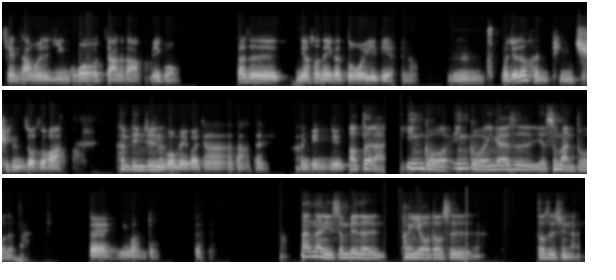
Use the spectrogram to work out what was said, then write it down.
前三位是英国、加拿大、美国，但是你要说哪个多一点呢？嗯，我觉得很平均，说实话，很平均。英国、美国、加拿大，对，很平均。哦，对了，英国英国应该是也是蛮多的吧？对，英国很多。对，那那你身边的朋友都是都是去哪里？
